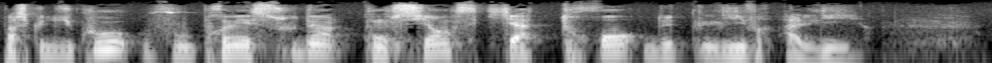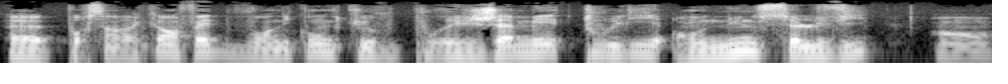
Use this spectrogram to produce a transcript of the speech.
parce que du coup, vous prenez soudain conscience qu'il y a trop de livres à lire. Euh, pour certains cas, en fait, vous vous rendez compte que vous pourrez jamais tout lire en une seule vie, en,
